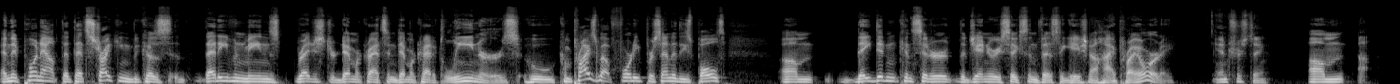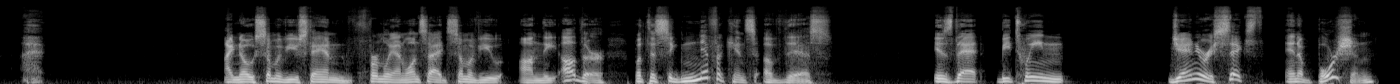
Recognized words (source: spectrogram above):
And they point out that that's striking because that even means registered Democrats and Democratic leaners who comprise about 40% of these polls. Um, they didn't consider the January 6th investigation a high priority. Interesting. Um, I know some of you stand firmly on one side, some of you on the other, but the significance of this is that between January 6th and abortion,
